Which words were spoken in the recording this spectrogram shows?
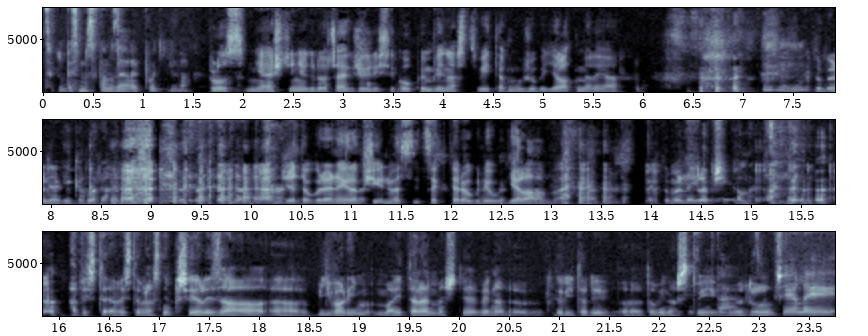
Co kdybychom se tam zajeli podívat? Plus mě ještě někdo řekl, že když si koupím vinařství, tak můžu vydělat miliardu. Mm-hmm. to byl nějaký kamarád. že to bude nejlepší investice, kterou kdy uděláme. to byl nejlepší kamarád. a, vy jste, a vy jste vlastně přijeli za uh, bývalým majitelem ještě, vina, který tady uh, to vinařství vedl? Jsme přijeli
